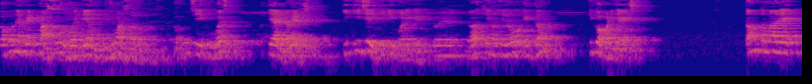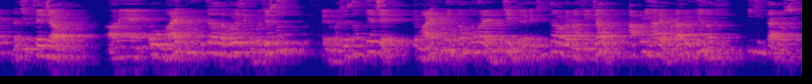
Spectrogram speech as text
કબૂને પેટમાં શું હોય તેમ મૂંઝવણ શરૂ થઈ કબૂ છે એ ખૂબ જ અત્યારે ડરે છે. કીકી છે, કીકી પડી ગઈ. તો એ એનો ચહેરો એકદમ ફીકો પડી જાય છે. તમ તમારે નજીક થઈ જાઓ. અને એવું માણેકની પિતા સાથે બોલે છે કે વજેસન, એટલે વજેસન કે છે કે માણેકની તમ તમારે નજીક એટલે કે ચિંતા વગરના થઈ જાઓ. આપણી હારે વડાવ્યો ક્યાં નથી? એ ચિંતા કરશે.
